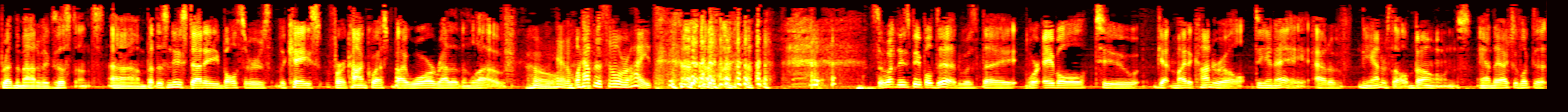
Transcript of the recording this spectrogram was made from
bred them out of existence. Um, but this new study bolsters the case for a conquest by war rather than love. Oh. Man, what happened to civil rights? So what these people did was they were able to get mitochondrial DNA out of Neanderthal bones, and they actually looked at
